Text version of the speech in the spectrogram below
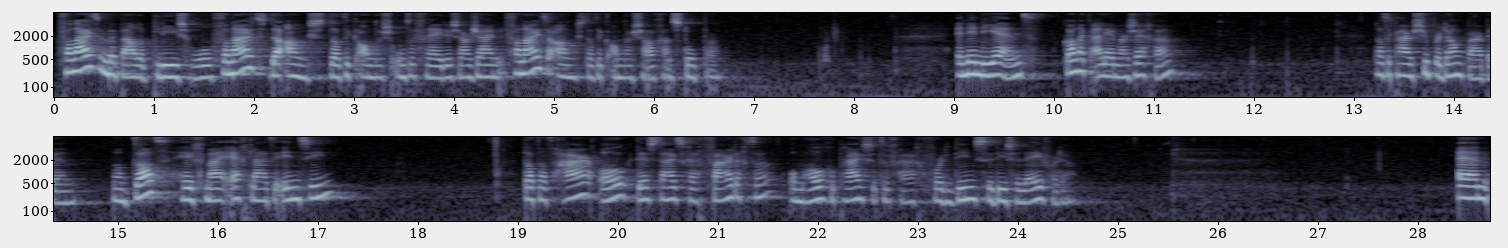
Vanuit een bepaalde please-rol, vanuit de angst dat ik anders ontevreden zou zijn, vanuit de angst dat ik anders zou gaan stoppen. En in die end kan ik alleen maar zeggen dat ik haar super dankbaar ben. Want dat heeft mij echt laten inzien dat dat haar ook destijds rechtvaardigde om hoge prijzen te vragen voor de diensten die ze leverde. En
